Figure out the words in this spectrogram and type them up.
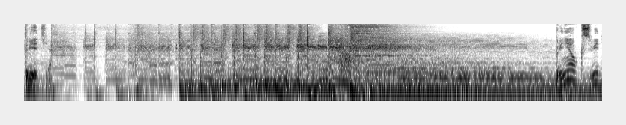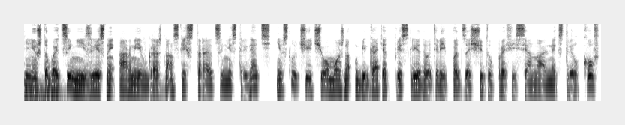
третья. Приняв к сведению, что бойцы неизвестной армии в гражданских стараются не стрелять, и в случае чего можно убегать от преследователей под защиту профессиональных стрелков,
